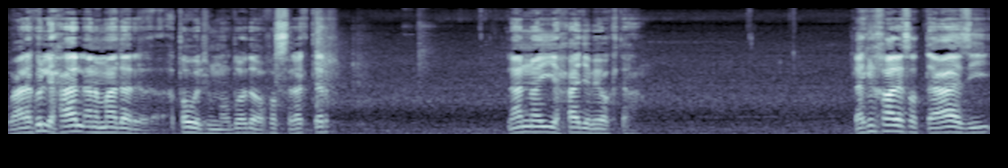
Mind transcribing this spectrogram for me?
وعلى كل حال أنا ما دار أطول في الموضوع ده وأفصل أكتر لأنه أي حاجة بوقتها. لكن خالص التعازي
